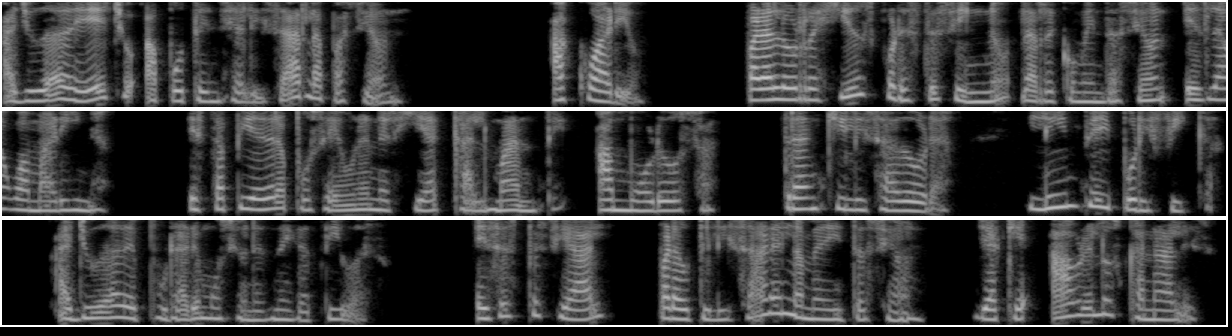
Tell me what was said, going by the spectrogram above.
Ayuda de hecho a potencializar la pasión. Acuario. Para los regidos por este signo, la recomendación es la aguamarina. Esta piedra posee una energía calmante, amorosa, tranquilizadora, limpia y purifica. ayuda a depurar emociones negativas. Es especial para utilizar en la meditación, ya que abre los canales,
